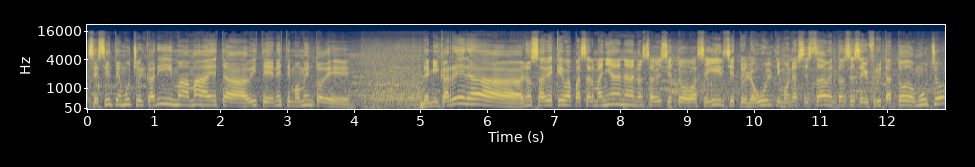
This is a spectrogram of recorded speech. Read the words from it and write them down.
se siente mucho el carisma, más esta, viste, en este momento de, de mi carrera, no sabes qué va a pasar mañana, no sabes si esto va a seguir, si esto es lo último, no se sabe, entonces se disfruta todo mucho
